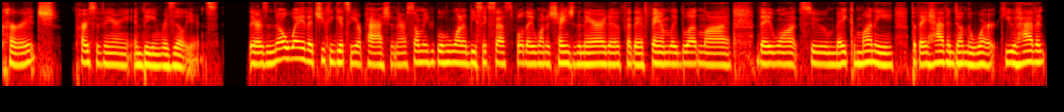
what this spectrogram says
courage, persevering, and being resilient. There's no way that you can get to your passion. There are so many people who want to be successful. They want to change the narrative for their family bloodline. They want to make money, but they haven't done the work. You haven't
